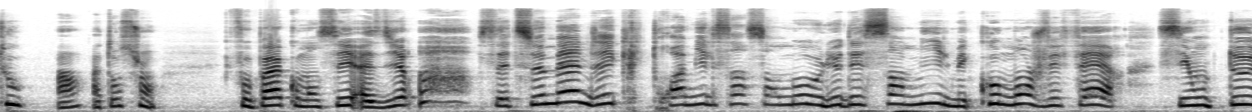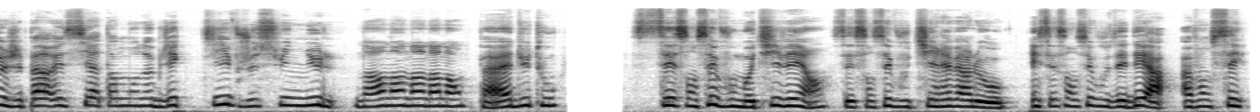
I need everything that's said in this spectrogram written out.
tout, hein Attention. Faut pas commencer à se dire oh, cette semaine j'ai écrit 3500 mots au lieu des 5000, mais comment je vais faire? C'est honteux, j'ai pas réussi à atteindre mon objectif, je suis nul. Non, non, non, non, non, pas du tout. C'est censé vous motiver, hein, c'est censé vous tirer vers le haut, et c'est censé vous aider à avancer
